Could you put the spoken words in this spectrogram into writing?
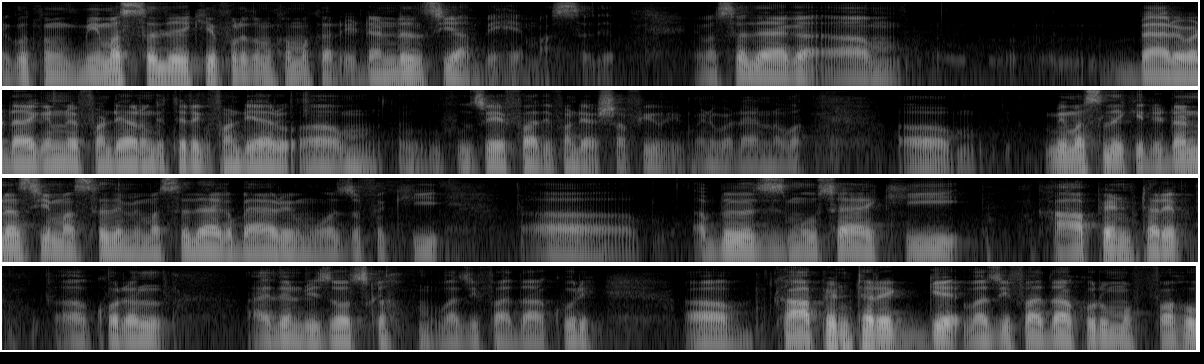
එකතුන් මිමස්සලයක ෆරතුම් කමකර ඩන්ඩන්සිය බෙහේ මස්සලය මස්සලයගේ බෑර වඩාගෙන ෆඩයාරුන්ගේ තෙරෙක ෆඩයාරු හුසේෆාදි ෆඩයා ශෆී මනි වඩන්නවා මෙමසලෙකි ඩන්ඩන්සිය මස්සල මෙමසලයාග බෑරම් මෝසෆකි අබ්දුල්ජිස් මූසයකි කාපෙන්ටරෙ කොරල් අයිදන් රිසෝස්ක වසිෆාදාකුරි ಕಾಪೆಂಟರೆಗ್ಗೆ ವಜಿಫಾ ಅದಾ ಕುರುಮ ಫಹು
